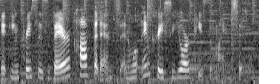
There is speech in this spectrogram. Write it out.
It increases their confidence and will increase your peace of mind too.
